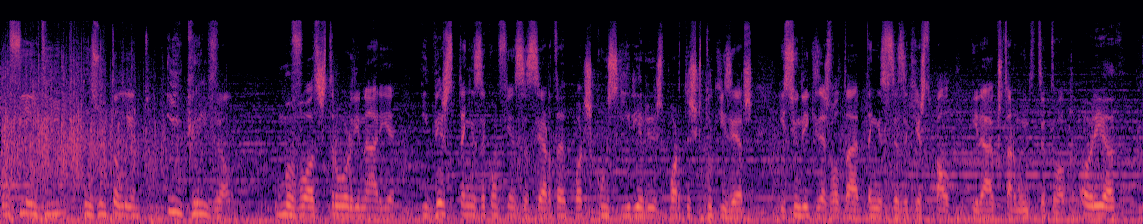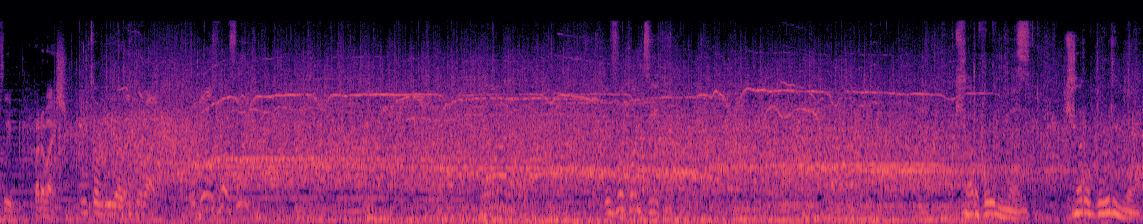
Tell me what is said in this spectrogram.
Confia em ti, tens um talento incrível, uma voz extraordinária e desde que tenhas a confiança certa, podes conseguir abrir as portas que tu quiseres. E se um dia quiseres voltar, tenho a certeza que este palco irá gostar muito de ter-te de volta. Obrigado. Filipe, parabéns. Muito obrigado. Bom trabalho. Eu vou contigo. Que orgulho, mano. Que orgulho, mano.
